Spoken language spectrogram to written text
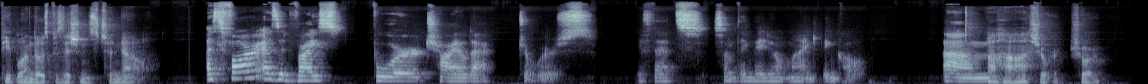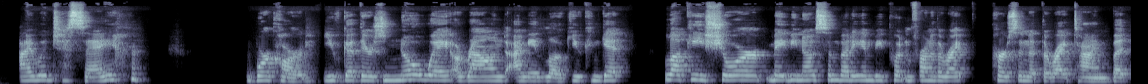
people in those positions to know? as far as advice for child actors if that's something they don't mind being called um Uh huh. Sure. Sure. I would just say work hard. You've got there's no way around. I mean, look, you can get lucky, sure, maybe know somebody and be put in front of the right person at the right time, but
